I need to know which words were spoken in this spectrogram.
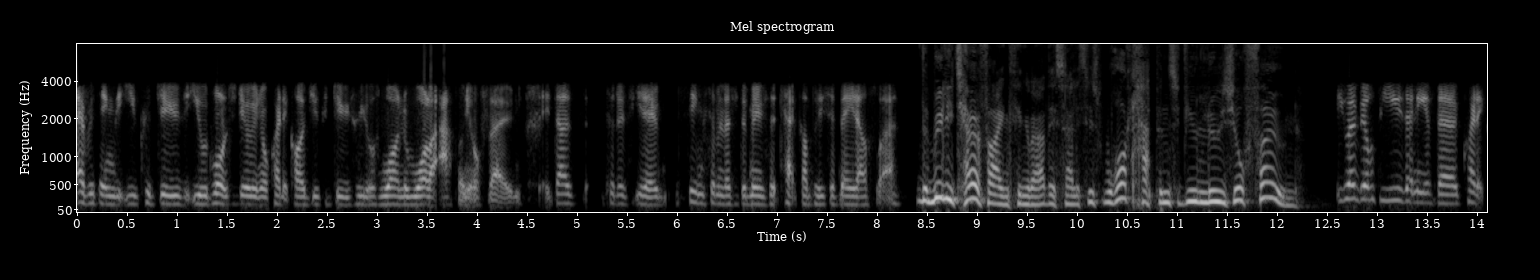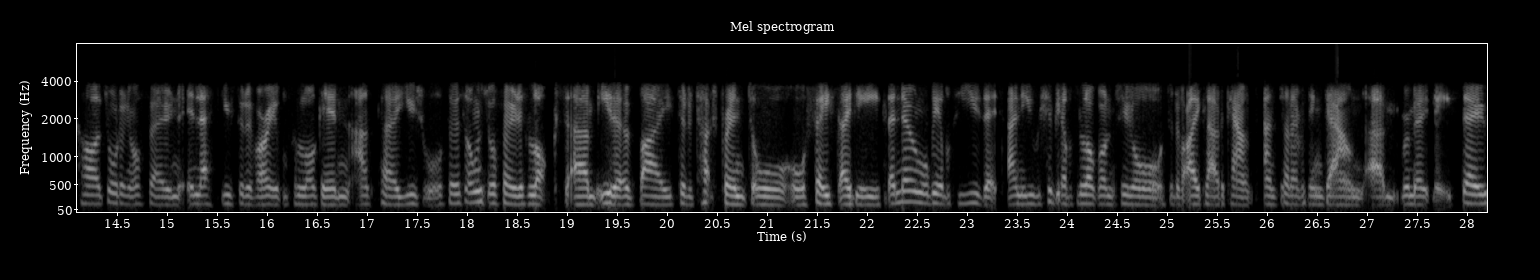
everything that you could do that you would want to do in your credit card, you could do through your One Wallet app on your phone. It does sort of, you know, seem similar to the moves that tech companies have made elsewhere. The really terrifying thing about this, Alice, is what happens if you lose your phone? You won't be able to use any of the credit cards stored on your phone unless you sort of are able to log in as per usual. So as long as your phone is locked um, either by sort of touch print or, or face ID, then no one will be able to use it, and you should be able to log on to your sort of iCloud account and shut everything down um, remotely. So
